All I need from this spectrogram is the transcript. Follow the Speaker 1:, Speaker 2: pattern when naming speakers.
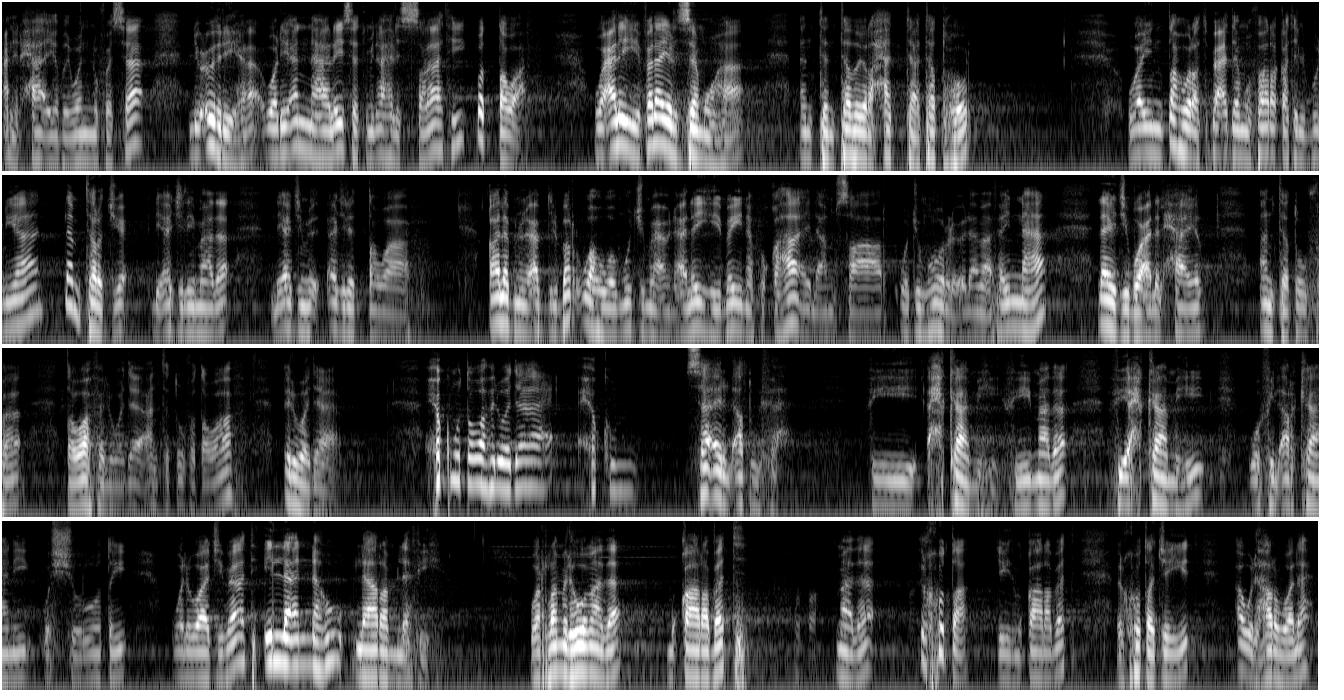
Speaker 1: عن الحائض والنفساء لعذرها ولأنها ليست من أهل الصلاة والطواف وعليه فلا يلزمها أن تنتظر حتى تطهر وإن طهرت بعد مفارقة البنيان لم ترجع لأجل ماذا؟ لأجل أجل الطواف. قال ابن العبد البر وهو مجمع عليه بين فقهاء الأمصار وجمهور العلماء فإنها لا يجب على الحائض أن تطوف طواف الوداع أن تطوف طواف الوداع. حكم طواف الوداع حكم سائر الأطوفة في أحكامه في ماذا؟ في أحكامه وفي الأركان والشروط والواجبات إلا أنه لا رمل فيه. والرمل هو ماذا؟ مقاربة ماذا؟ الخطى. جيد مقاربة الخطى جيد أو الهرولة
